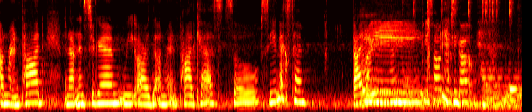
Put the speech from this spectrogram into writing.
Unwritten Pod, and on Instagram, we are the Unwritten Podcast. So, see you next time. Bye. Bye. Peace out, Scout.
